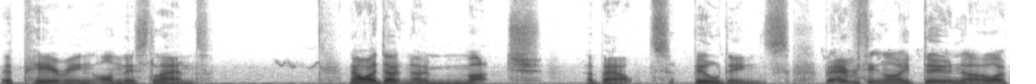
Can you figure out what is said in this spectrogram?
appearing on this land. Now, I don't know much about buildings, but everything I do know, I've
